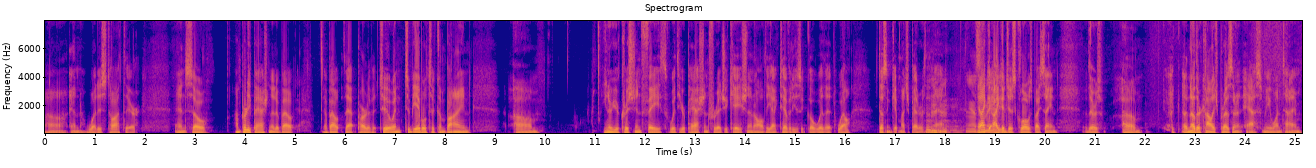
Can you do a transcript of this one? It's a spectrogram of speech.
uh, and what is taught there. And so I'm pretty passionate about about that part of it too, and to be able to combine, um, you know, your Christian faith with your passion for education and all the activities that go with it. Well, it doesn't get much better than that. Yeah, And I, could, I could just close by saying there's um, another college president asked me one time,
